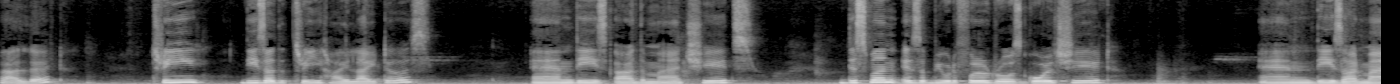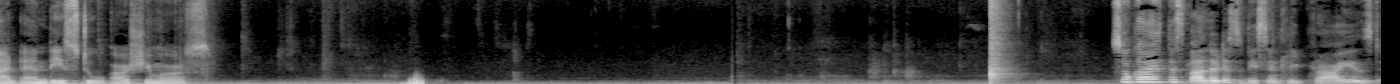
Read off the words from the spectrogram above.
palette. Three these are the three highlighters. And these are the matte shades. This one is a beautiful rose gold shade. And these are matte and these two are shimmers so guys this palette is decently priced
